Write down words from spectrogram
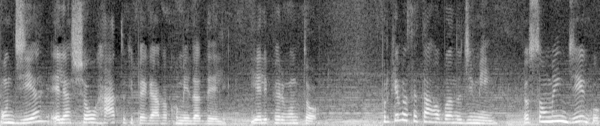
Um dia ele achou o rato que pegava a comida dele e ele perguntou: Por que você está roubando de mim? Eu sou um mendigo.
